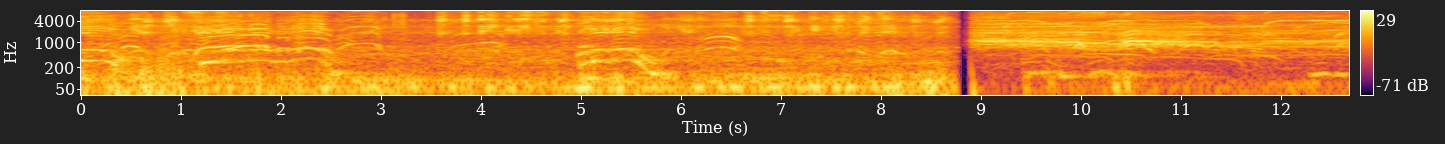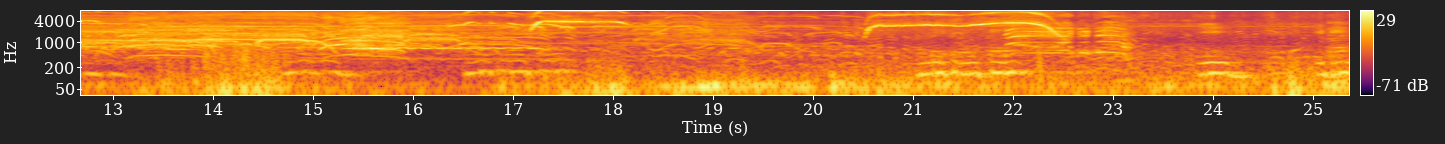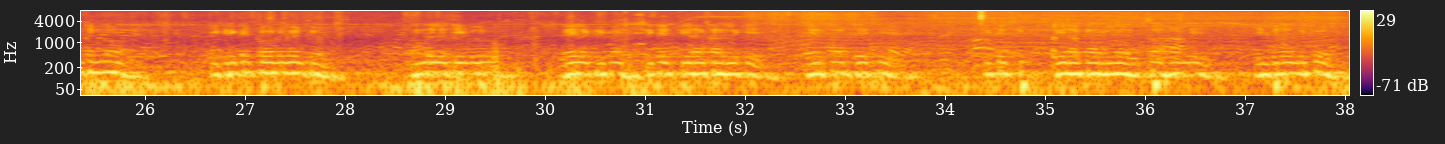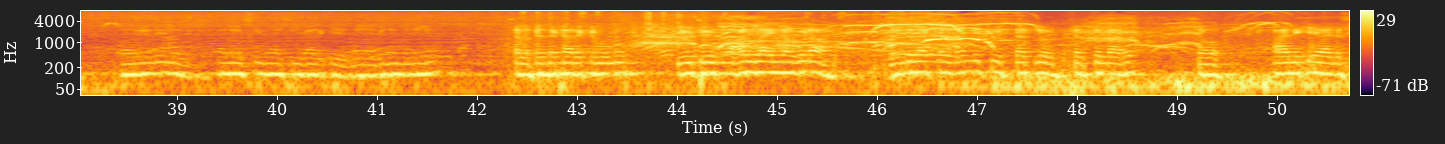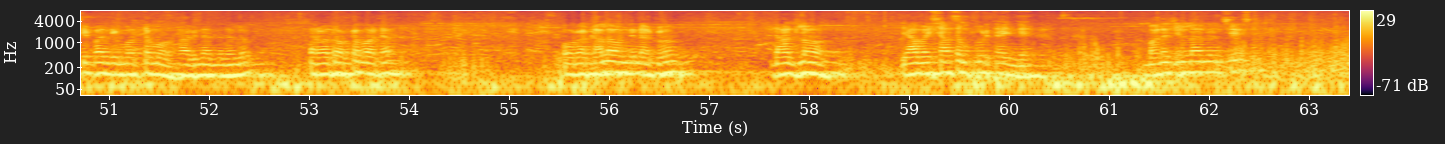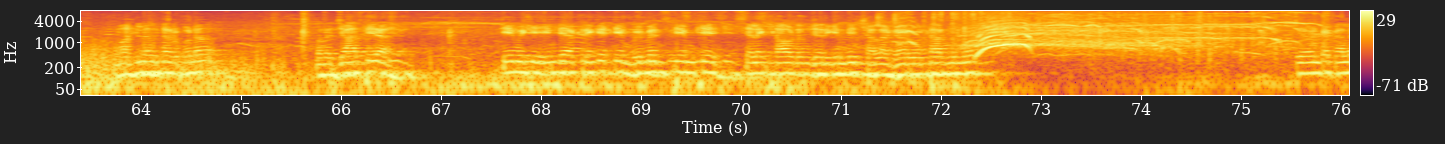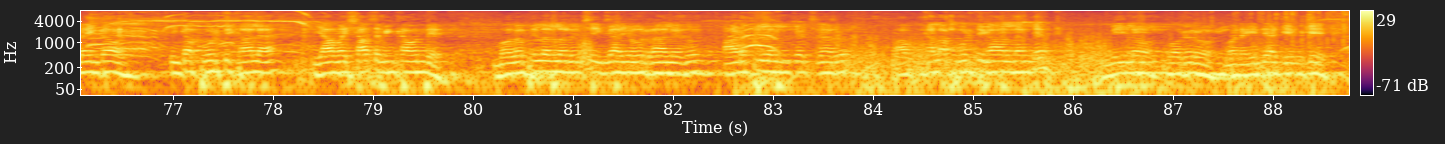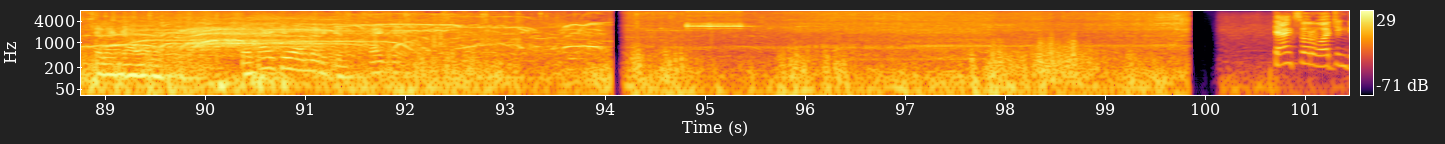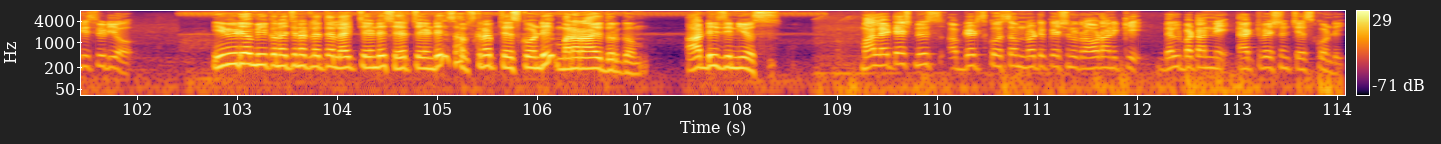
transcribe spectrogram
CM CM కొనేగల్ ఈ ఈ ప్రాంతంలో ఈ క్రికెట్ టోర్నమెంట్ వందల టీములు వేల క్రికెట్ క్రికెట్ క్రీడాకారులకి ఏర్పాటు చేసి క్రికెట్ క్రీడాకారుల ఉత్సాహాన్ని నింపినందుకు గౌరవనీయులు కల్లూరు శ్రీనివాసులు గారికి నా అభినందనలు. చాలా పెద్ద కార్యక్రమము. యూట్యూబ్ ఆన్లైన్లో కూడా రెండు లక్షల మంది చూసినట్లు చెప్తున్నారు. సో ఆయనకి ఆయన సిబ్బందికి మొత్తము అభినందనలు. తర్వాత ఒక్క మాట. ఒక కళ ఉంది నాకు. దాంట్లో యాభై శాతం పూర్తయింది. మన జిల్లా నుంచి మహిళల తరఫున మన జాతీయ టీంకి ఇండియా క్రికెట్ టీం విమెన్స్ టీంకి సెలెక్ట్ కావడం జరిగింది. చాలా గర్వకారణము ఏమంటే కళ ఇంకా ఇంకా పూర్తి కాలే. యాభై శాతం ఇంకా ఉంది. మగపిల్లల నుంచి ఇంకా ఎవరు రాలేదు. ఆడపిల్లల నుంచి వచ్చినారు. ఆ కళ పూర్తి కావాలంటే మీలో ఒకరు మన ఇండియా టీంకి సెలెక్ట్ కావాలి. సో థ్యాంక్ యూ అందరికీ. Thank you thanks for watching this video ఈ వీడియో మీకు నచ్చినట్లయితే లైక్ చేయండి షేర్ చేయండి సబ్స్క్రైబ్ చేసుకోండి. మన రాయదుర్గం ఆర్డీజీ న్యూస్. మా లేటెస్ట్ న్యూస్ అప్డేట్స్ కోసం నోటిఫికేషన్లు రావడానికి బెల్ బటన్ని యాక్టివేషన్ చేసుకోండి.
